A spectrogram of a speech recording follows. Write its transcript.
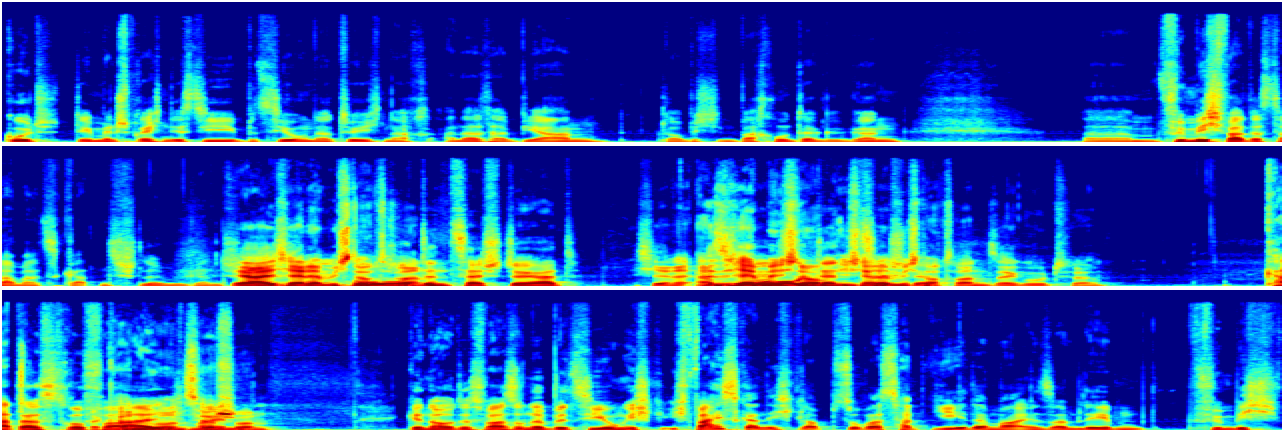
gut, dementsprechend ist die Beziehung natürlich nach anderthalb Jahren, glaube ich, den Bach runtergegangen. Ähm, für mich war das damals ganz schlimm, ganz schlimm. Ja, ich erinnere mich noch dran. Boden zerstört. Ich erinnere, also ich erinnere, mich noch, ich erinnere mich noch dran, sehr gut. Ja. Katastrophal. Da wir uns ich mein, ja schon. Genau, das war so eine Beziehung. Ich, ich weiß gar nicht, ich glaube, sowas hat jeder mal in seinem Leben. Für mich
